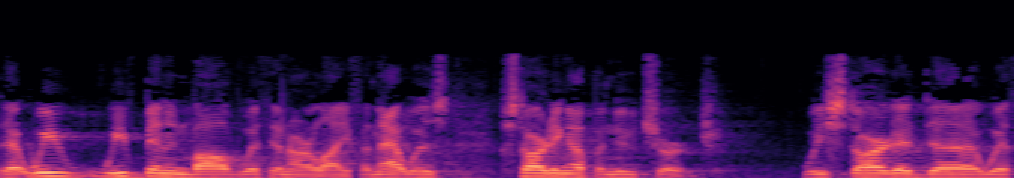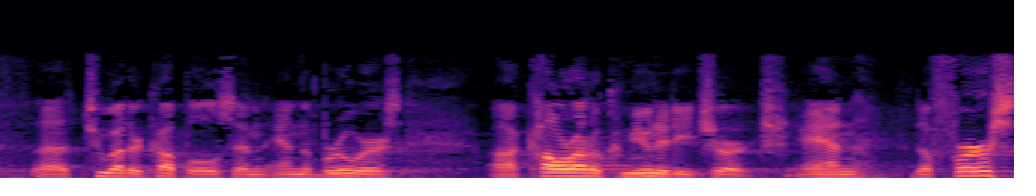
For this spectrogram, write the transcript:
that we, we've been involved with in our life, and that was starting up a new church. We started uh, with uh, two other couples and, and the Brewers, uh, Colorado Community Church. And the first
